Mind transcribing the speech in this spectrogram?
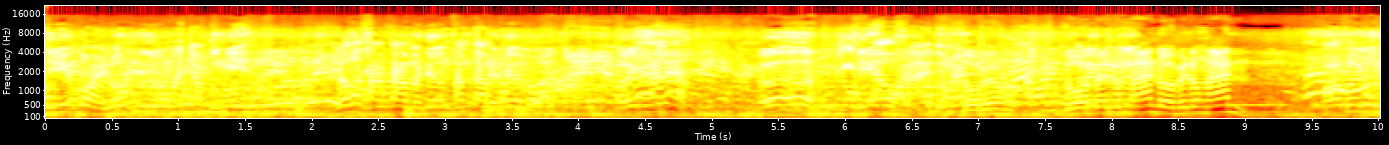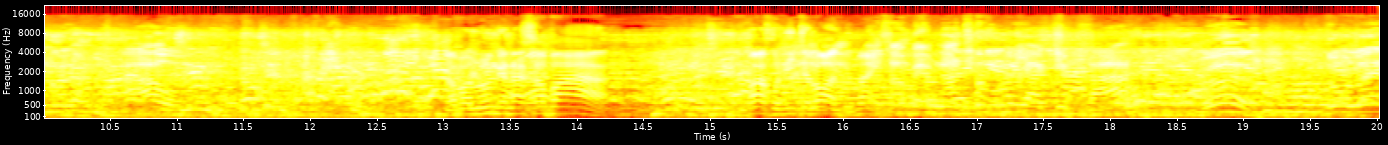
ทีนี้ปล่อยลบมือลงมาจับตรงนี้ แล้วก็ทำตามเหมือนเดิมทำตามเหมือนเดิม เอออย่างนั้นแหละ เออเออทีนี้เอาขาตรงนั้น โดดไปตรงโดดไปตรงนั้น โดดไปตรงนั้น ค่อยๆลดมือลงเอาเรามาลุ้นกันนะครับว่า ว่าคนนี้จะรอดหรือไม่ทำแบบนั้นถ้ามึงไม่อยากเก็บขาเออโดดเลย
